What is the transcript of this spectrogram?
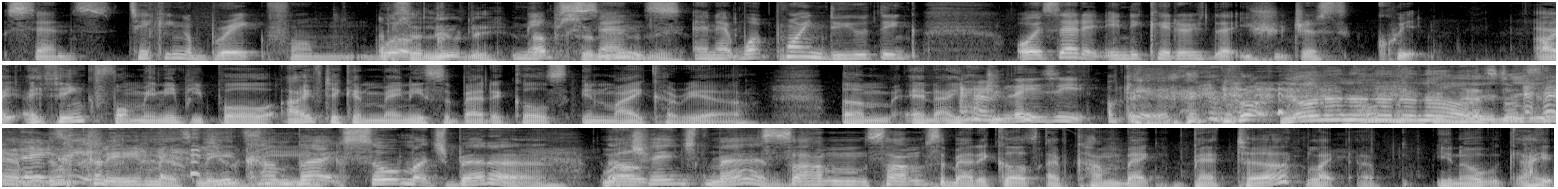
sense? Taking a break from work Absolutely. makes Absolutely. sense. And at what point do you think, or is that an indicator that you should just quit? I, I think for many people, I've taken many sabbaticals in my career, um, and I I'm do, lazy. Okay. No, no, no, no, no, no. goodness, don't, You- say I'm- don't claim as lazy. You come back so much better. a changed man. Some some sabbaticals I've come back better, like uh, you know, I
